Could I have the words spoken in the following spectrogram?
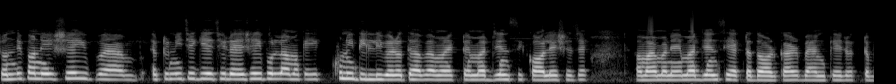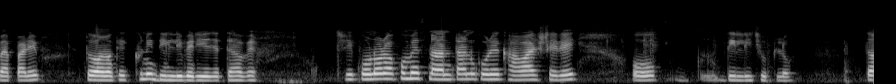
সন্দীপন এসেই একটু নিচে গিয়েছিল এসেই বলল আমাকে এক্ষুনি দিল্লি বেরোতে হবে আমার একটা এমার্জেন্সি কল এসেছে। আমার মানে এমার্জেন্সি একটা দরকার ব্যাংকের একটা ব্যাপারে। তো আমাকে এক্ষুনি দিল্লি বেরিয়ে যেতে হবে। সে কোনো রকমে স্নান টান করে খাওয়া সেরে ও দিল্লি ছুটলো। তো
